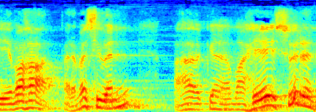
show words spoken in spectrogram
ദേവ പരമശിവൻ മഹേശ്വരൻ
